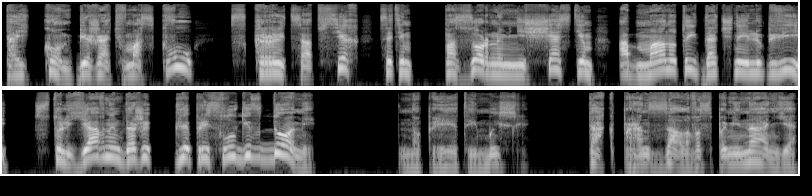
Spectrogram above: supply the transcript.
тайком бежать в Москву, скрыться от всех с этим позорным несчастьем обманутой дачной любви, столь явным даже для прислуги в доме. Но при этой мысли так пронзало воспоминание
